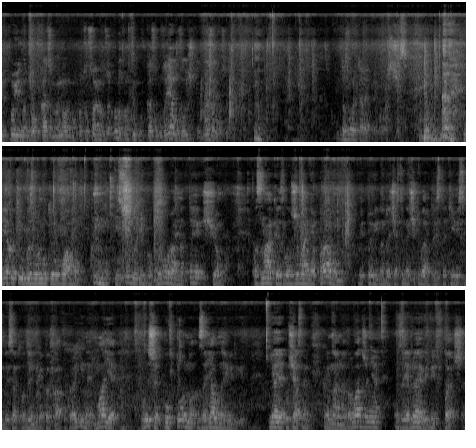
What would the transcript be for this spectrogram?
Відповідно до вказаної норми процесуального закону, просив би вказану заяву залишити без розгляду. Дозвольте репліку ваш час. Я хотів би звернути увагу і суду, і прокурора на те, що ознаки зловживання правом відповідно до частини 4 статті 81 КПК України має лише повторно заявлений відвід. Я, як учасник кримінального провадження, заявляю відвід вперше.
